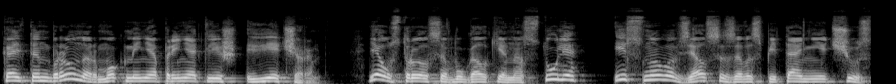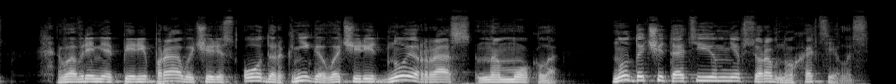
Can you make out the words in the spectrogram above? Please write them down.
Кальтенбруннер мог меня принять лишь вечером. Я устроился в уголке на стуле и снова взялся за воспитание чувств. Во время переправы через Одер книга в очередной раз намокла, но дочитать ее мне все равно хотелось.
